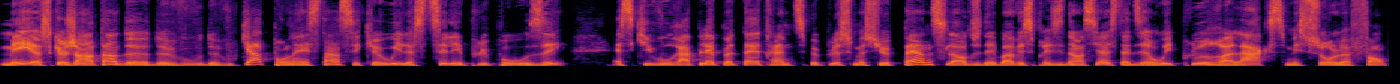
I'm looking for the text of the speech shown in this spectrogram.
Mais euh, ce que j'entends de, vous, de vous quatre pour l'instant, c'est que oui, le style est plus posé. Est-ce qu'il vous rappelait peut-être un petit peu plus M. Pence lors du débat vice-présidentiel, c'est-à-dire, oui, plus relax, mais sur le fond,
